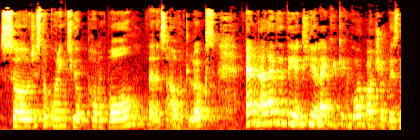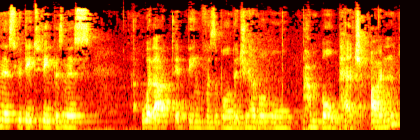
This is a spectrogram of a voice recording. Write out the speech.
So just according to your pimple that is how it looks and i like that they are clear like you can go about your business your day-to-day -day business without it being visible that you have a whole pimple patch on.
